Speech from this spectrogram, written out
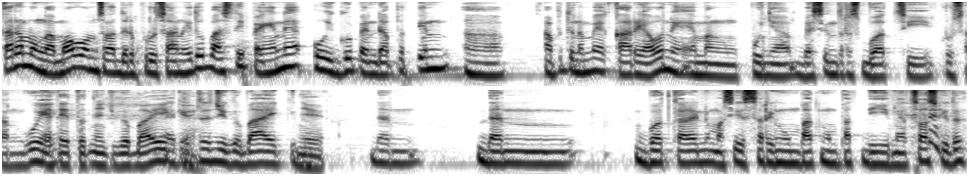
karena mau nggak mau kalau misalnya dari perusahaan itu pasti pengennya oh gue pengen dapetin eh, apa tuh namanya karyawan yang emang punya best interest buat si perusahaan gue Attitude-nya juga baik ya. itu juga baik gitu Iya. dan dan buat kalian yang masih sering ngumpat-ngumpat di medsos gitu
